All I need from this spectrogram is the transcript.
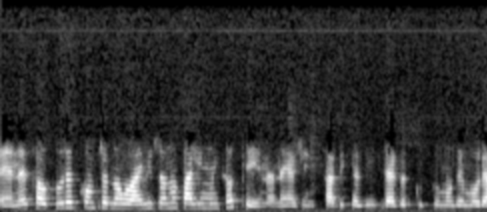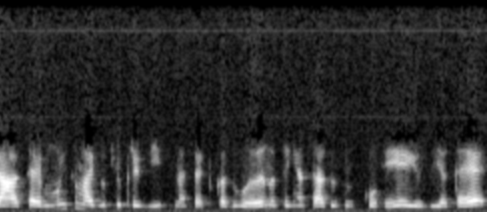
é, nessa altura, as compras online já não valem muito a pena, né? A gente sabe que as entregas costumam demorar até muito mais do que o previsto nessa época do ano, tem atrasos nos correios e até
